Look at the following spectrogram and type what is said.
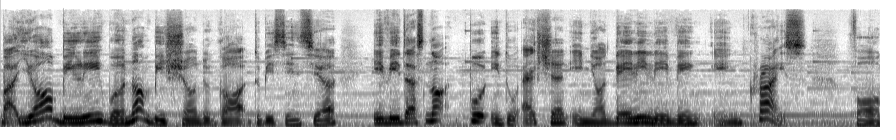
But your belief will not be shown to God to be sincere if it does not put into action in your daily living in Christ. For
